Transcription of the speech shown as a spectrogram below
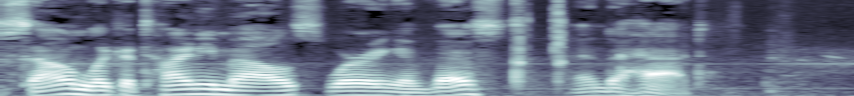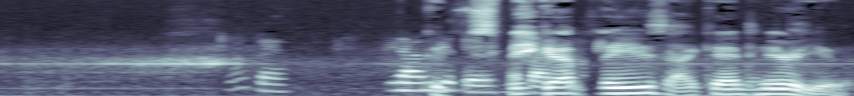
sound like a tiny mouse wearing a vest and a hat. Okay. You have a Could good you day. speak Bye-bye. up, please? I can't hear you.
